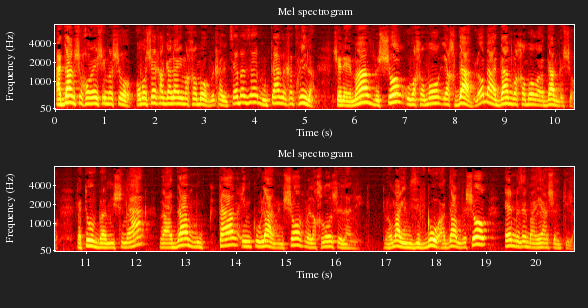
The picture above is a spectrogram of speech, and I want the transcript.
אדם שחורש עם השור, או מושך עגלה עם החמור וכיוצא בזה, מותר לכתחילה, שנאמר בשור ובחמור יחדיו, לא באדם וחמור או אדם בשור. כתוב במשנה, והאדם מוכתר עם כולם, למשוך ולחרוש ולהנהיג. כלומר, אם זיווגו אדם ושור, אין בזה בעיה של קהילה.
